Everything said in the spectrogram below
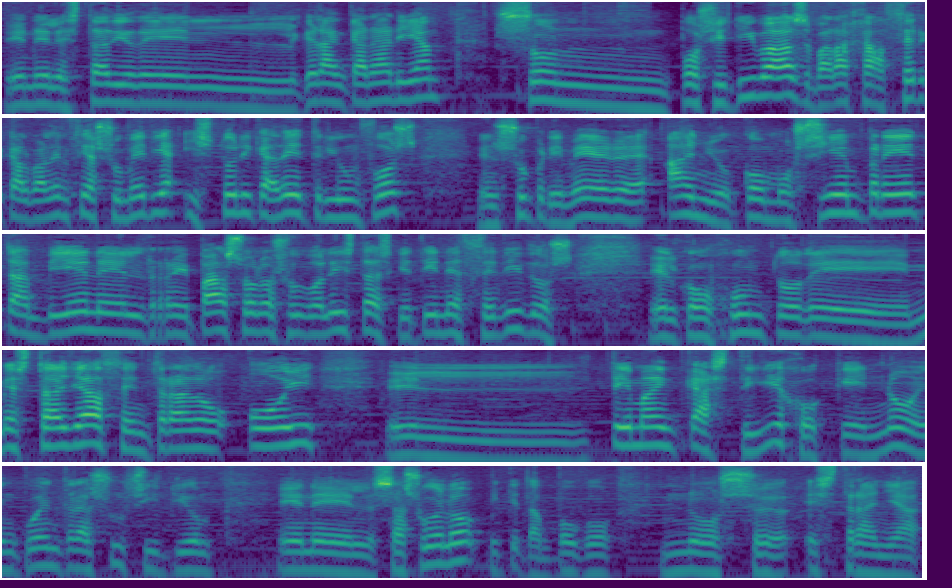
en el estadio del Gran Canaria, son positivas. Baraja acerca al Valencia su media histórica de triunfos en su primer año. Como siempre, también el repaso a los futbolistas que tiene cedidos el conjunto de Mestalla, centrado hoy el tema en Castillejo, que no encuentra su sitio en el Sasuelo y que tampoco nos eh, extraña.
